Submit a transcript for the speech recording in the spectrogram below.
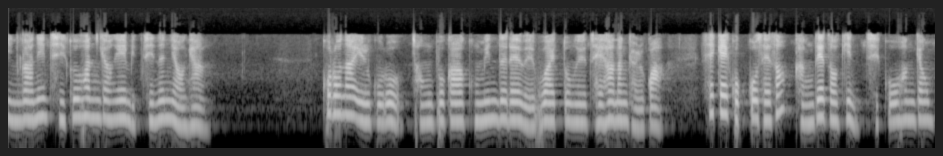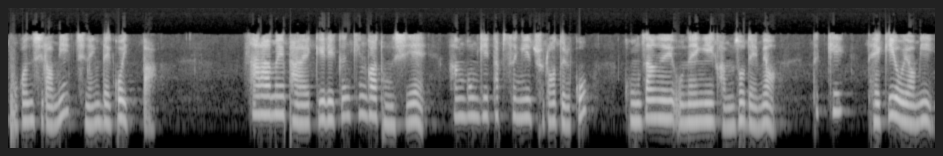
인간이 지구 환경에 미치는 영향. 코로나19로 정부가 국민들의 외부 활동을 제한한 결과 세계 곳곳에서 강제적인 지구 환경 보건 실험이 진행되고 있다. 사람의 발길이 끊김과 동시에 항공기 탑승이 줄어들고 공장의 운행이 감소되며 특히 대기 오염이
